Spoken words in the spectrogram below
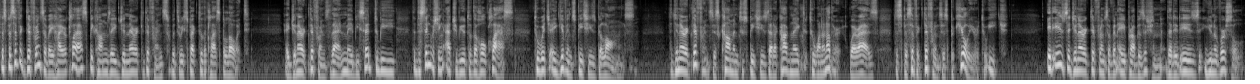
The specific difference of a higher class becomes a generic difference with respect to the class below it. A generic difference, then, may be said to be the distinguishing attribute of the whole class to which a given species belongs. The generic difference is common to species that are cognate to one another, whereas the specific difference is peculiar to each. It is the generic difference of an A proposition that it is universal,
